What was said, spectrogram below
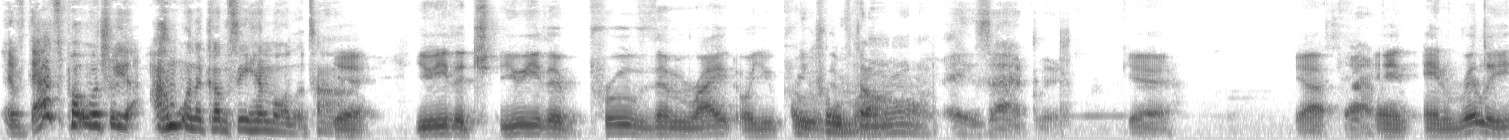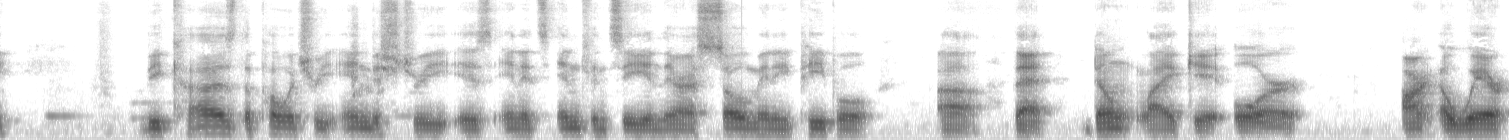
if that's poetry i'm gonna come see him all the time. Yeah. You either you either prove them right or you prove, proved them them wrong. wrong exactly Yeah. Yeah. Exactly. And and really because the poetry industry is in its infancy and there are so many people uh, that don't like it or aren't aware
